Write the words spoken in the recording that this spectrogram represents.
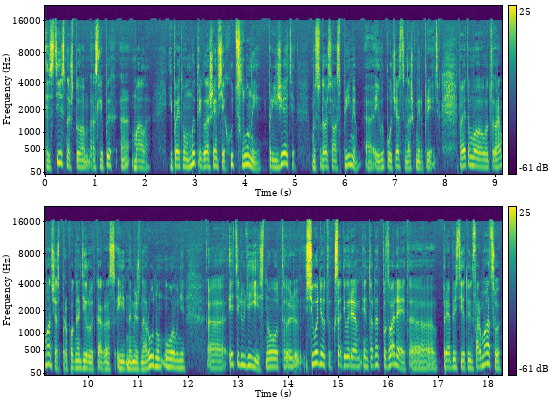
Естественно, что слепых э, мало. И поэтому мы приглашаем всех, хоть с Луны, приезжайте, мы с удовольствием вас примем, э, и вы поучаствуете в наших мероприятиях. Поэтому вот Роман сейчас пропагандирует как раз и на международном уровне. Э, Эти люди есть. Но вот э, сегодня, вот, кстати говоря, интернет позволяет э, приобрести эту информацию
